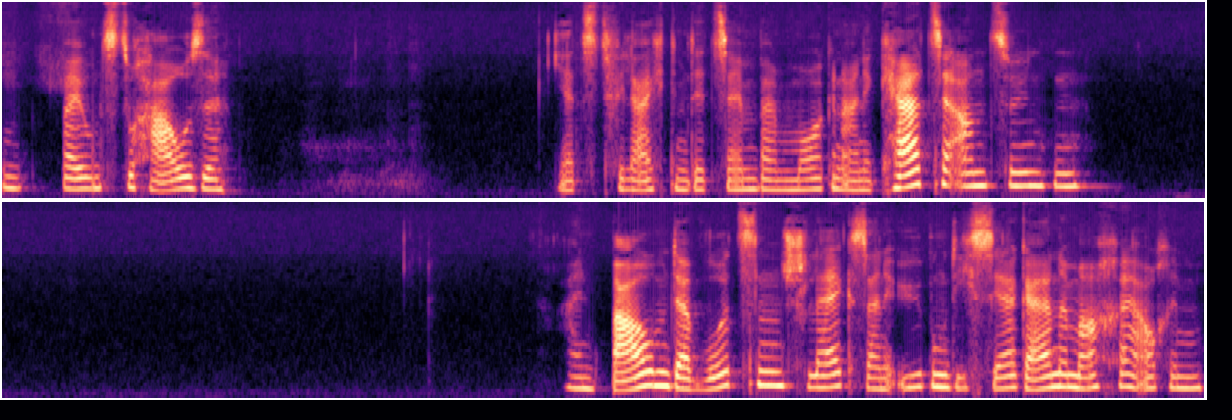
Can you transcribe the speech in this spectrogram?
Und bei uns zu Hause Jetzt vielleicht im Dezember morgen eine Kerze anzünden. Ein Baum der Wurzeln schlägt, ist eine Übung, die ich sehr gerne mache, auch im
